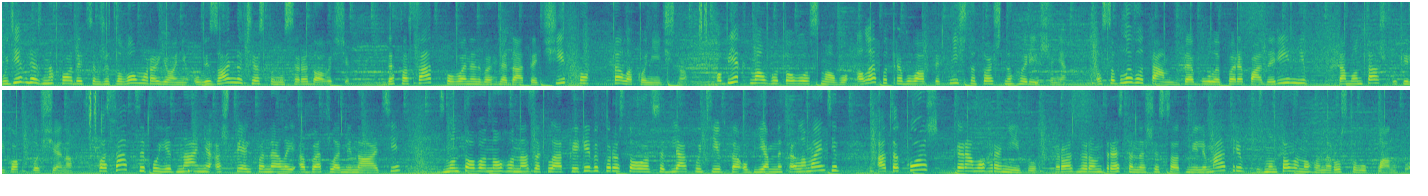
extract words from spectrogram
Будівля знаходиться в житловому районі у візуально чистому середовищі, де фасад повинен виглядати чітко та лаконічно. Об'єкт мав готову основу, але потребував технічно точного рішення, особливо там, де були перепади рівнів та монтаж у кількох площинах. Фасад це поєднання ашпіль панелей абет ламінаті, змонтованого на заклепки, який використовувався для кутів та об'ємних елементів, а також керамограніту розміром 300 на 600 мм, змонтованого на рустову планку.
